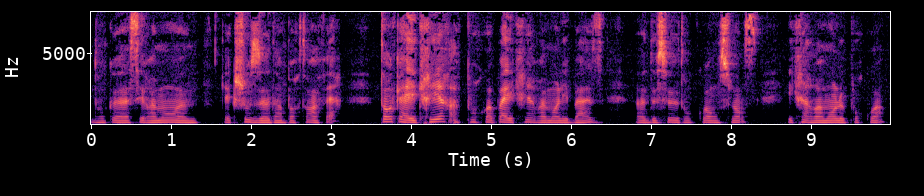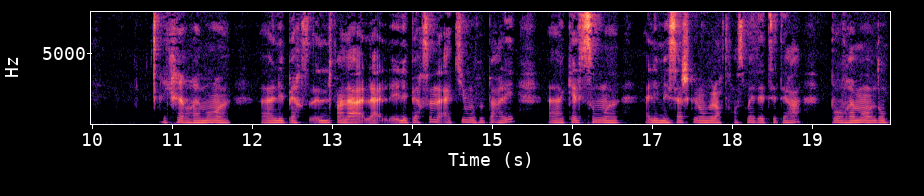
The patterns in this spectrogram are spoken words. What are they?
Donc c'est vraiment quelque chose d'important à faire. Tant qu'à écrire, pourquoi pas écrire vraiment les bases de ce dans quoi on se lance, écrire vraiment le pourquoi, écrire vraiment euh, les, enfin, les personnes à qui on veut parler, euh, quels sont euh, les messages que l'on veut leur transmettre, etc. Pour vraiment, donc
